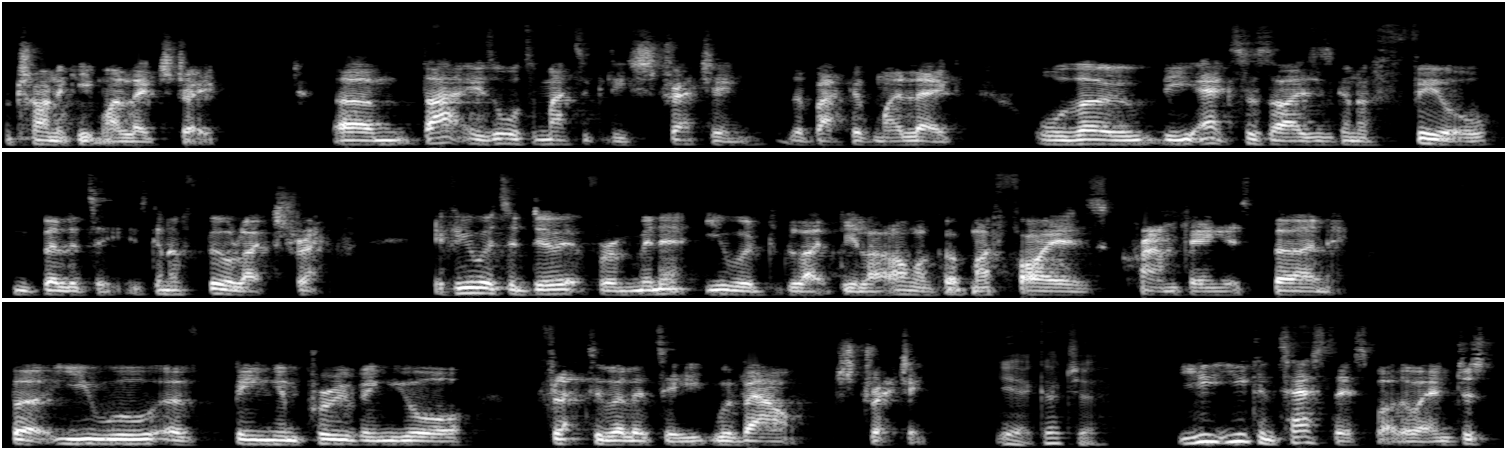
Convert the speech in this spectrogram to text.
I'm trying to keep my leg straight. Um, that is automatically stretching the back of my leg although the exercise is going to feel mobility, it's going to feel like strength. If you were to do it for a minute, you would like be like, "Oh my god, my thigh is cramping, it's burning." But you will have been improving your flexibility without stretching. Yeah, gotcha. You you can test this by the way, and just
